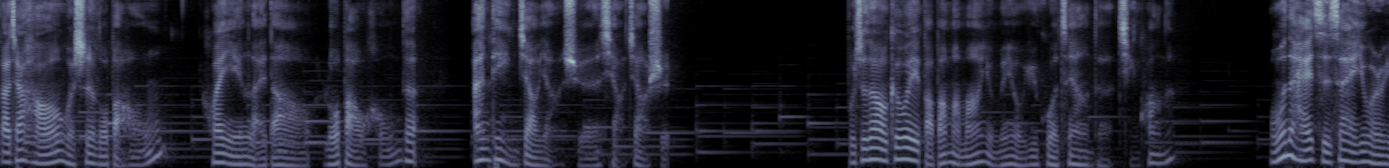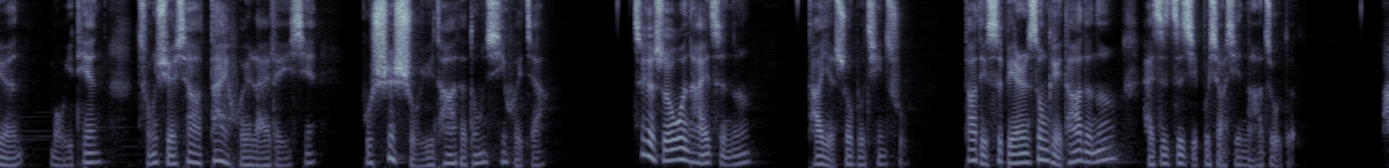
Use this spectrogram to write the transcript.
大家好，我是罗宝红，欢迎来到罗宝红的安定教养学小教室。不知道各位爸爸妈妈有没有遇过这样的情况呢？我们的孩子在幼儿园。某一天，从学校带回来了一些不是属于他的东西回家。这个时候问孩子呢，他也说不清楚，到底是别人送给他的呢，还是自己不小心拿走的？啊，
